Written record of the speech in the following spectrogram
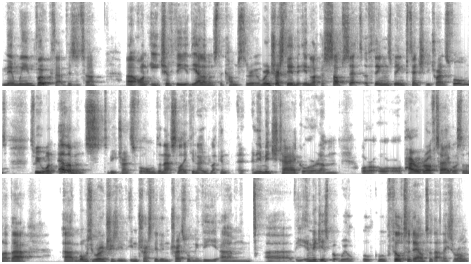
and then we invoke that visitor uh, on each of the, the elements that comes through. And we're interested in like a subset of things being potentially transformed. So we want elements to be transformed, and that's like you know like an, an image tag or um or, or, or a paragraph tag or something like that. um, obviously, we're interested interested in transforming the um, uh, the images, but we'll, we'll we'll filter down to that later on,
